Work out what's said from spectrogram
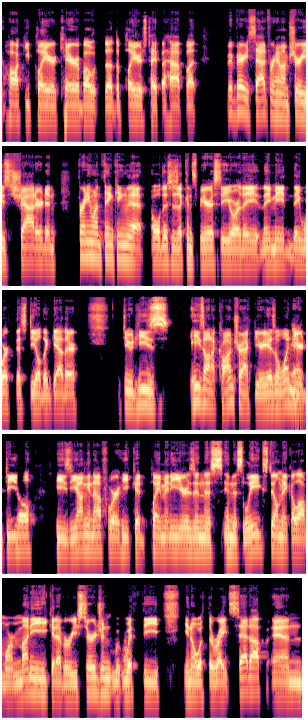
hockey player care about the the players type of hat but very sad for him. I'm sure he's shattered. And for anyone thinking that oh this is a conspiracy or they they made they worked this deal together dude he's he's on a contract year. He has a one year yeah. deal. He's young enough where he could play many years in this in this league, still make a lot more money. He could have a resurgent with the you know with the right setup, and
